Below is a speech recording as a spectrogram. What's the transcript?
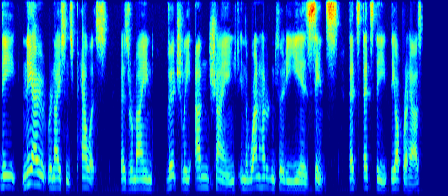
the Neo Renaissance Palace has remained virtually unchanged in the 130 years since. That's that's the the opera house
